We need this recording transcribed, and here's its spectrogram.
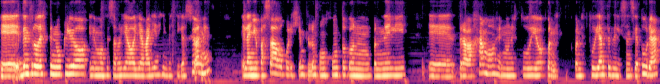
Eh, dentro de este núcleo hemos desarrollado ya varias investigaciones. El año pasado, por ejemplo, en conjunto con, con Nelly, eh, trabajamos en un estudio con, con estudiantes de licenciatura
